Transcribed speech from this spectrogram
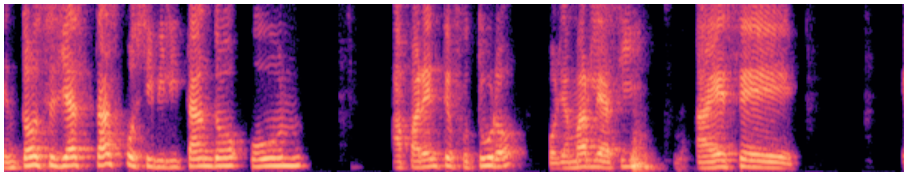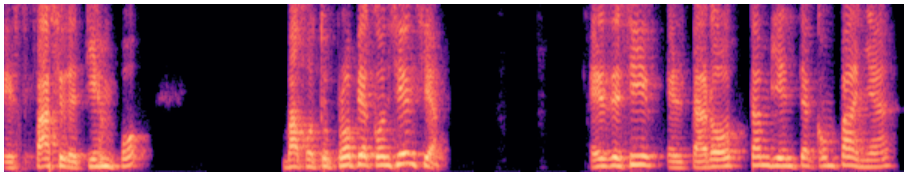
entonces ya estás posibilitando un aparente futuro, por llamarle así, a ese espacio de tiempo bajo tu propia conciencia. Es decir, el tarot también te acompaña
